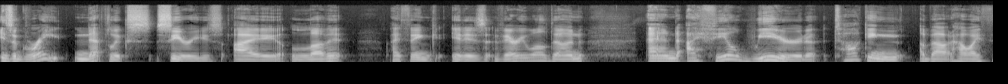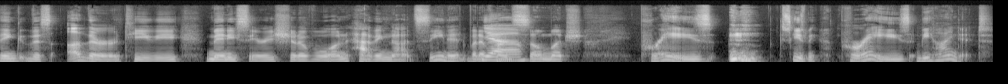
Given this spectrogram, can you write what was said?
is a great Netflix series. I love it. I think it is very well done. And I feel weird talking about how I think this other TV miniseries should have won, having not seen it, but I've Yeah. heard so much praise, excuse me, praise behind it.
